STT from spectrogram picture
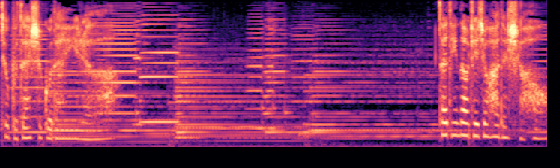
就不再是孤单一人了。在听到这句话的时候，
